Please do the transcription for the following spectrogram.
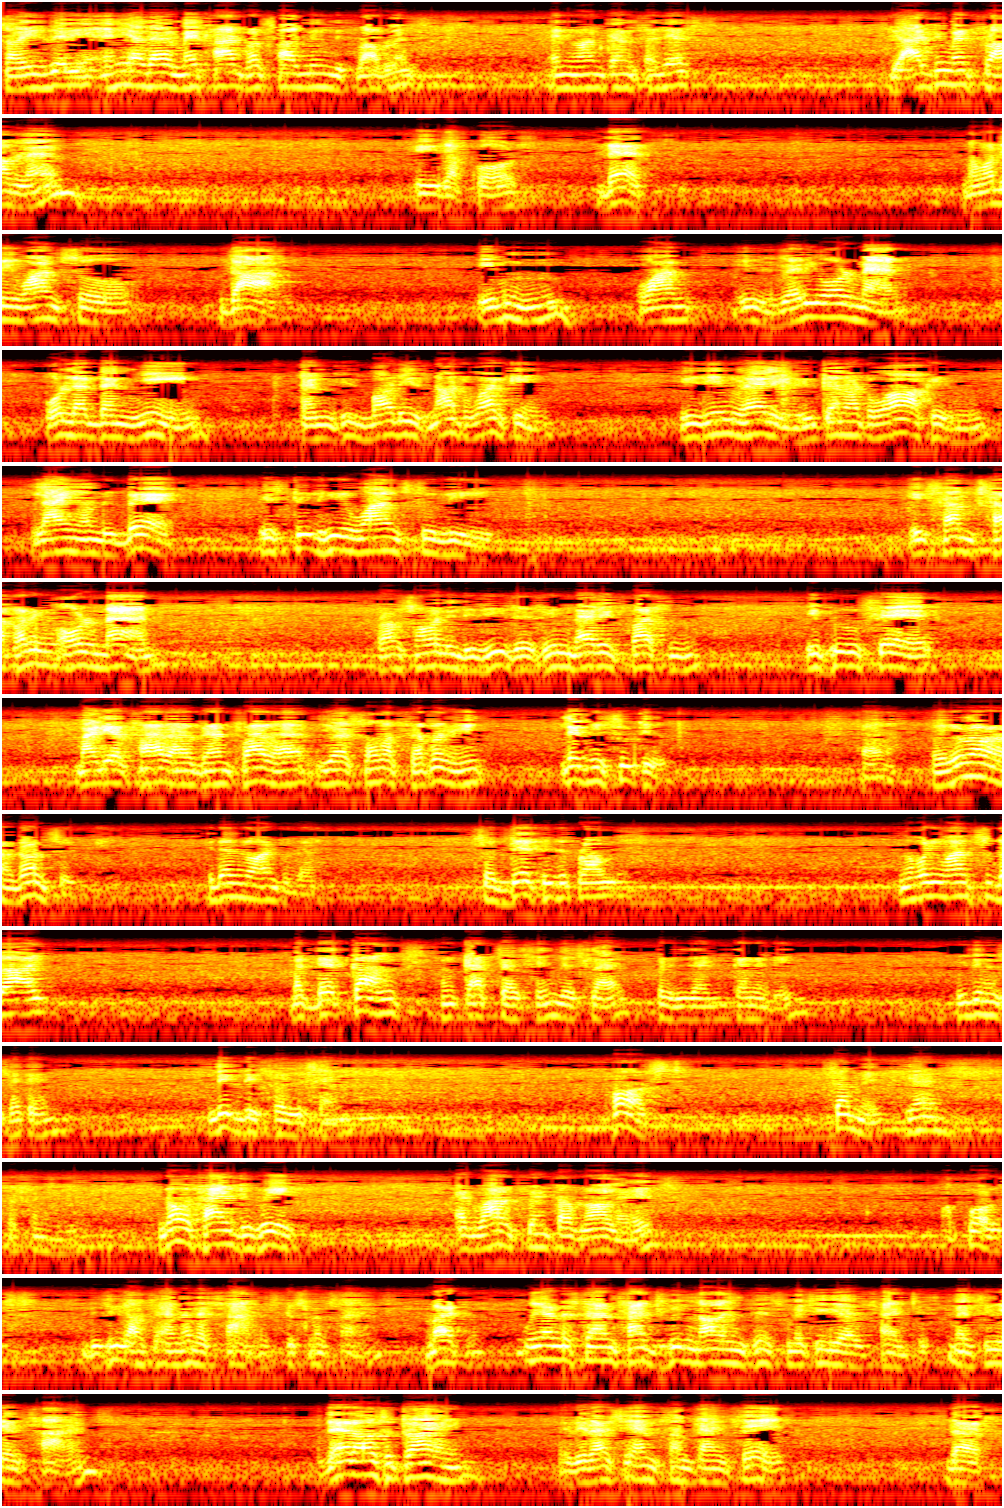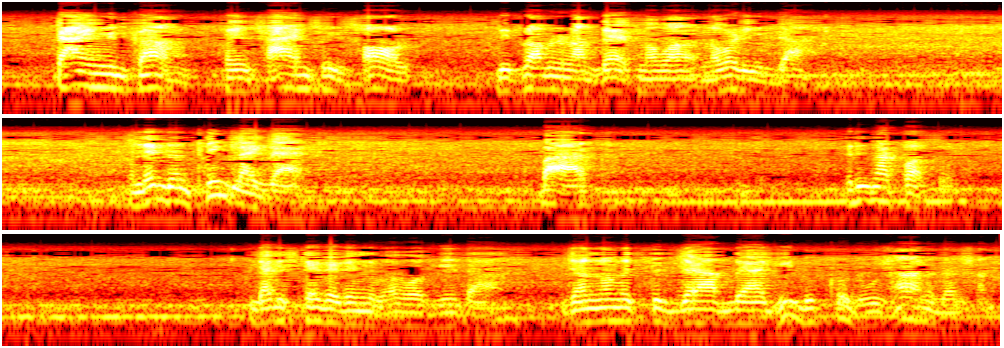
So is there any other method for solving this problem? Anyone can suggest? The ultimate problem is of course death. Nobody wants to die. Even one is very old man, older than me, and his body is not working. He is invalid, he cannot walk, he is lying on the bed, still he wants to live. If some suffering old man from so many diseases, invalid person, if you say, my dear father, grandfather, you are so much suffering, let me shoot you. Uh, no, no, no, don't shoot. He doesn't want to die. So death is a problem. Nobody wants to die. But death comes and captures him just like President Kennedy. Within a second, leave this position, forced submit, yes, definitely. No scientific advancement of knowledge. Of course, this is also another science, Krishna science. But we understand scientific knowledge is material scientist, material science. They are also trying, the Russians sometimes say that time will come when science will solve the problem of death, no nobody will die. Let them think like that. But it is not possible. That is stated in the Bhagavad Gita. Janma mrityu jaya vyagi dukkha doshana darsana.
